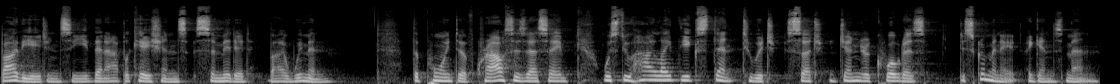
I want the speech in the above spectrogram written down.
by the agency than applications submitted by women. The point of Krauss's essay was to highlight the extent to which such gender quotas discriminate against men.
